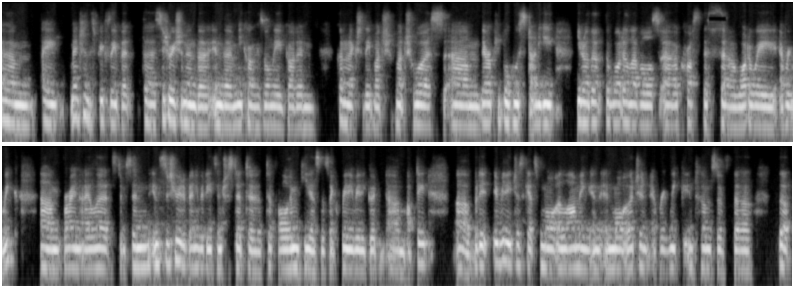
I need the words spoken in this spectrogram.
um, I mentioned this briefly, but the situation in the in the Mekong has only gotten gotten actually much much worse. Um, there are people who study, you know, the, the water levels uh, across this uh, waterway every week. Um, Brian Eyler at Stimson Institute, if anybody's interested to, to follow him, he has this like really really good um, update. Uh, but it, it really just gets more alarming and, and more urgent every week in terms of the the,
